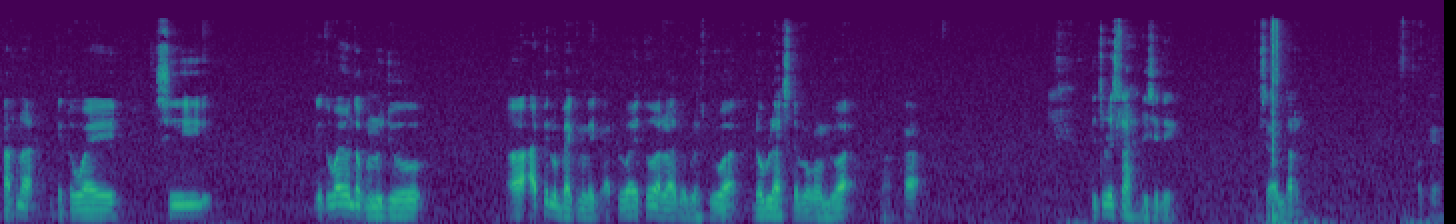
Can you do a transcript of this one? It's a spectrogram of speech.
Karena gateway si gateway untuk menuju uh, IP loopback milik R2 itu adalah 12.2 12.2 maka ditulislah di sini bisa enter. Oke.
